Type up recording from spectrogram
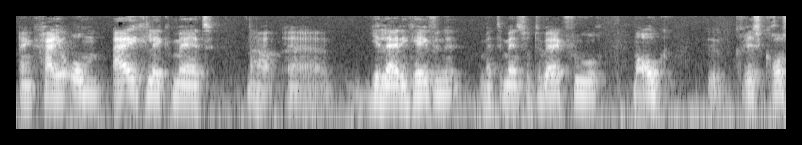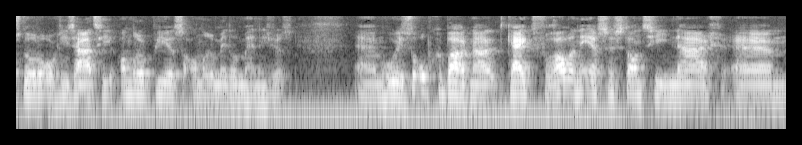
en ga je om eigenlijk met nou, je leidinggevende, met de mensen op de werkvloer, maar ook crisscross door de organisatie, andere peers, andere middelmanagers. Um, hoe is het opgebouwd? Nou, het kijkt vooral in eerste instantie naar ehm,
